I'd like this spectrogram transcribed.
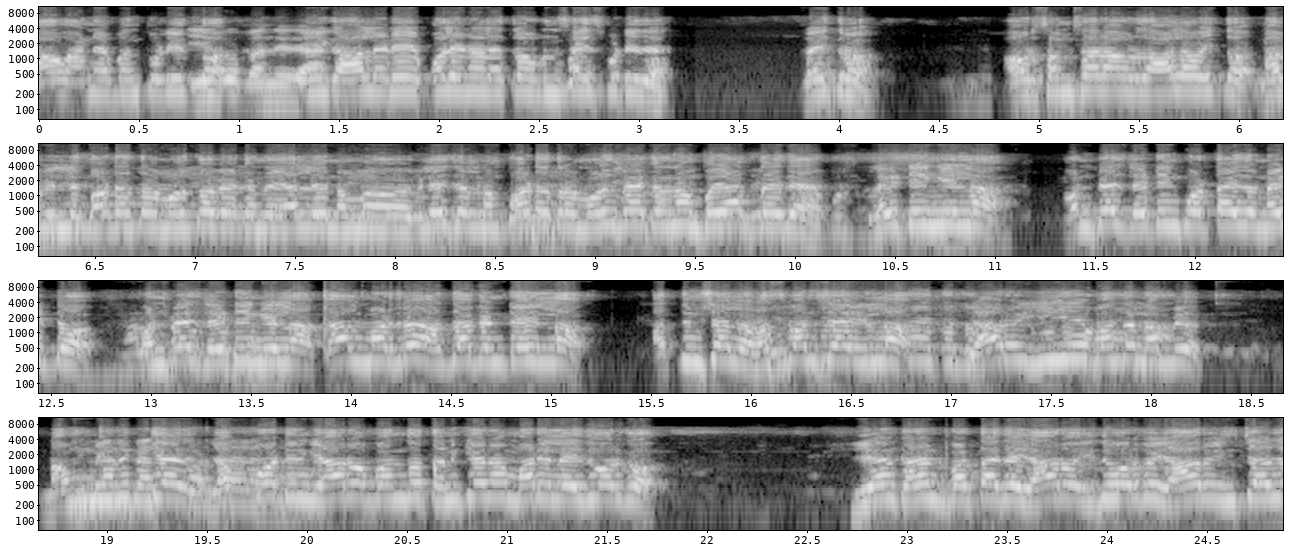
ಯಾವ ಆನೆ ಬಂದು ತುಳಿಯುತ್ತೋ. ಈಗೂ ಬಂದಿದೆ. ಈಗ ಆಲ್ರೆಡಿ ಪೋಲಿನಲ್ಲಿ ಹತ್ರ ಒಬ್ಬನ ಸಾಯಿಸ್ಬಿಟ್ಟಿದೆ. ರೈತರು. ಅವ್ರ ಸಂಸಾರ ಅವ್ರದ್ದು ಹಾಳ ಹೋಯ್ತು. ನಾವ್ ಇಲ್ಲಿ ತೋಟ ಹತ್ರ ಮುಳ್ಕೋಬೇಕಂದ್ರೆ ಎಲ್ಲಿ ನಮ್ಮ ವಿಲೇಜ್ ಅಲ್ಲಿ ನಮ್ಮ ತೋಟ ಹತ್ರ ಮುಳುಗ್ಬೇಕಂದ್ರೆ ನಮ್ ಭಯ ಆಗ್ತಾ ಇದೆ. ಲೈಟಿಂಗ್ ಇಲ್ಲ. ಒನ್ ಪೇಜ್ ಲೈಟಿಂಗ್ ಕೊಡ್ತಾ ಇದ್ರು ನೈಟ್ ಒನ್ ಪೇಜ್ ಲೈಟಿಂಗ್ ಇಲ್ಲ. ಕಾಲ್ ಮಾಡಿದ್ರೆ ಅರ್ಧ ಗಂಟೆ ಇಲ್ಲ. ಹತ್ತು ನಿಮಿಷ ಇಲ್ಲ. ರೆಸ್ಪಾನ್ಸೇ ಇಲ್ಲ. ಯಾರು ಈ ಬಂದು ನಮ್ಮ ನಮ್ಮ ಇದಕ್ಕೆ ಎಫ್ ಯಾರು ಬಂದು ತನಿಖೆನೇ ಮಾಡಿಲ್ಲ ಇದುವರೆಗೂ. ಏನ್ ಕರೆಂಟ್ ಬರ್ತಾ ಇದೆ? ಯಾರು? ಇದುವರೆಗೂ ಯಾರು ಇನ್ಚಾರ್ಜ್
